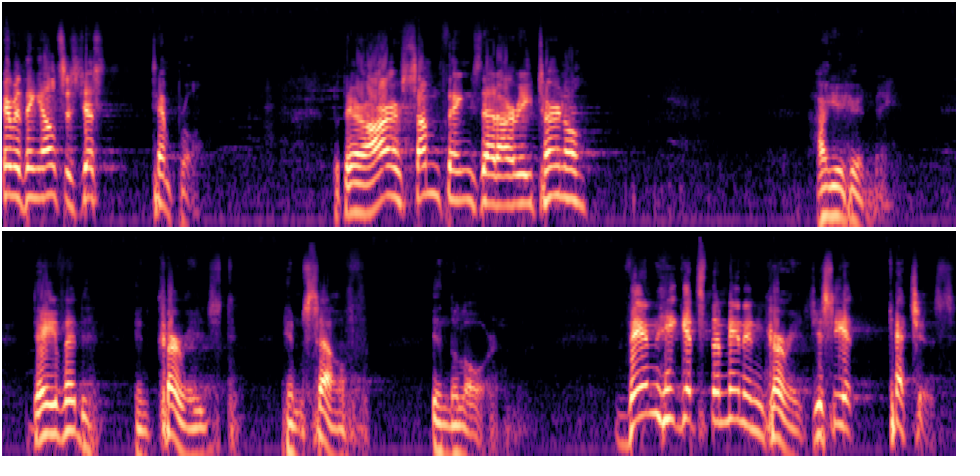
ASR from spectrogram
Everything else is just temporal. But there are some things that are eternal. Are you hearing me? David encouraged himself in the Lord. Then he gets the men encouraged. You see, it catches.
